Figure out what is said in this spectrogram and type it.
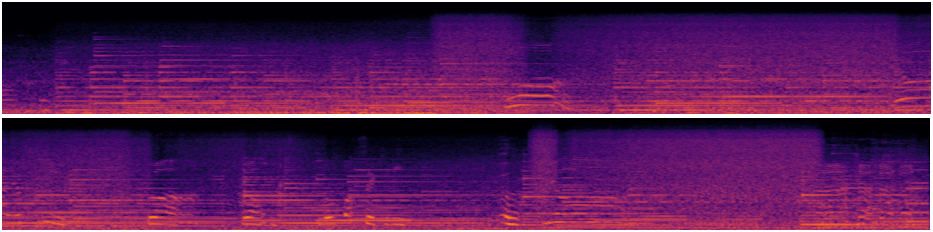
우와, 야, 너무 빡세, 길이. 으!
